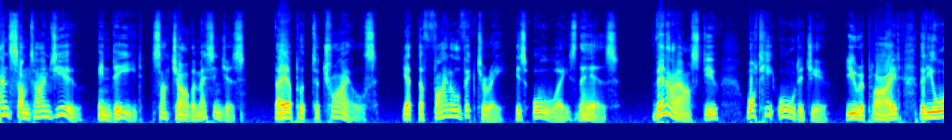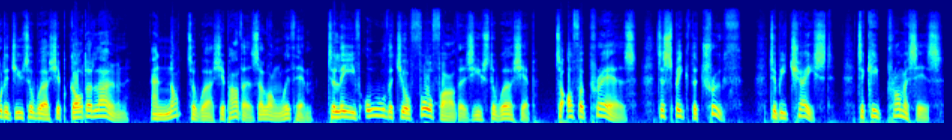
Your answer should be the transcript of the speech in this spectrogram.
and sometimes you. Indeed, such are the messengers. They are put to trials, yet the final victory is always theirs. Then I asked you what he ordered you. You replied that he ordered you to worship God alone, and not to worship others along with him, to leave all that your forefathers used to worship, to offer prayers, to speak the truth, to be chaste, to keep promises,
